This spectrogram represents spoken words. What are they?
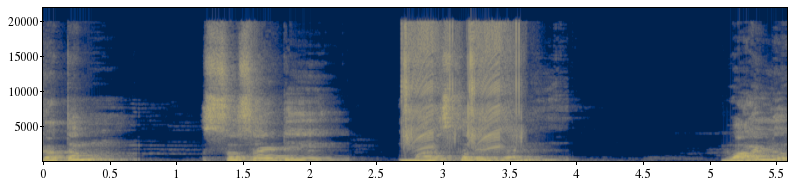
గతం సొసైటీ మారుస్తలేదు కానీ వాళ్ళు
